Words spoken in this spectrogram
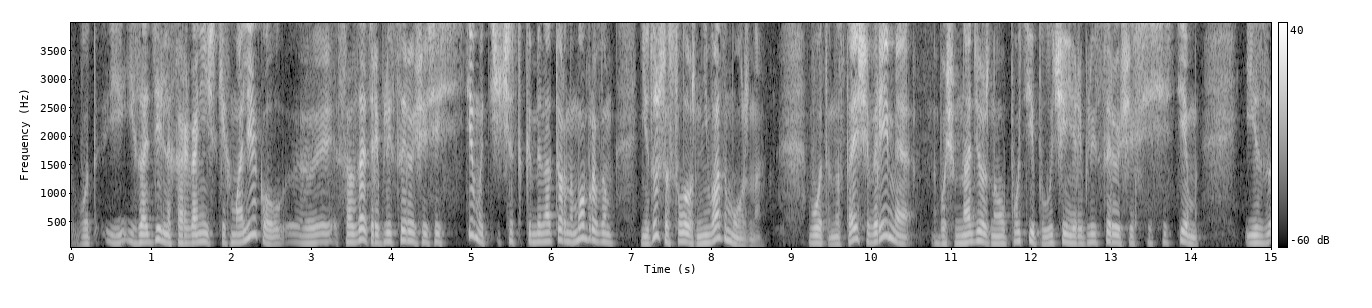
Вот из отдельных органических молекул э, создать реплицирующуюся систему чисто комбинаторным образом не то что сложно, невозможно. Вот, и в настоящее время, в общем, надежного пути получения реплицирующихся систем из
